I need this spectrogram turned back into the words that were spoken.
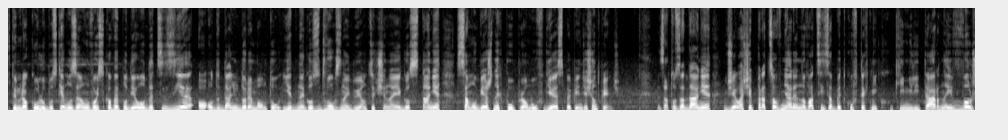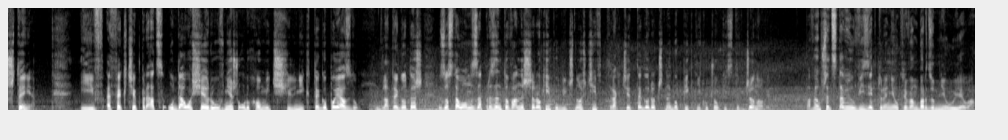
W tym roku Lubuskie Muzeum Wojskowe podjęło decyzję o oddaniu do remontu jednego z dwóch znajdujących się na jego stanie samobieżnych półpromów GSP-55. Za to zadanie wzięła się pracownia renowacji zabytków techniki militarnej w Wolsztynie. I w efekcie prac udało się również uruchomić silnik tego pojazdu. Dlatego też został on zaprezentowany szerokiej publiczności w trakcie tegorocznego pikniku czołgisty w. Paweł przedstawił wizję, która nie ukrywam bardzo mnie ujęła,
